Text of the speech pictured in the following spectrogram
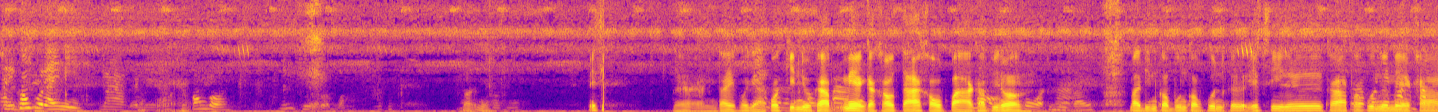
อันนี้ของผู้ใดนี่มากอันนี้ของบ่มันคือแบบบ่มาเนี่ย น่าได้พ่ออยากก็กินอยู่ครับ แม่งกับเขาตาเขาปากครับพี่น้องโคตรหาบ่าวดินขอบบุญขอบคุณก็เอฟซีเด้อครับขอบคุณแม่แม่ๆครั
